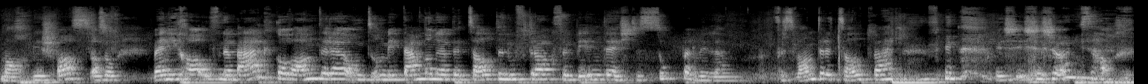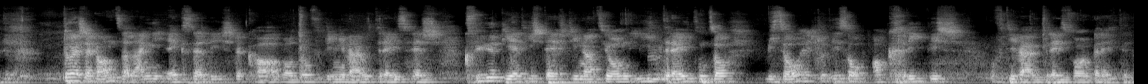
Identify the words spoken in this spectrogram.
macht mir Spass. Also, wenn ich auf einen Berg wandern und, und mit dem noch einen bezahlten Auftrag verbinden, ist das super, weil ähm, fürs Wandern gezahlt werden, ist, ist eine schöne Sache. Du hast eine ganz lange Excel-Liste gehabt, wo du für deine Weltreise hast geführt, jede Destination eingetragen und so. Wieso hast du dich so akribisch auf die Weltreise vorbereitet?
